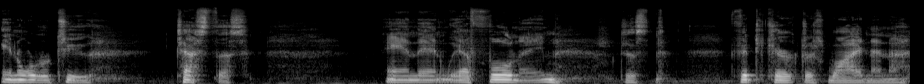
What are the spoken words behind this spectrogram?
in order to test this. And then we have full name, just 50 characters wide and a,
